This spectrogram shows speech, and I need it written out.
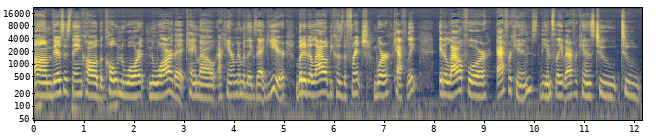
Um, there's this thing called the Code Noir, Noir that came out. I can't remember the exact year, but it allowed because the French were Catholic. It allowed for Africans, the enslaved Africans, to to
